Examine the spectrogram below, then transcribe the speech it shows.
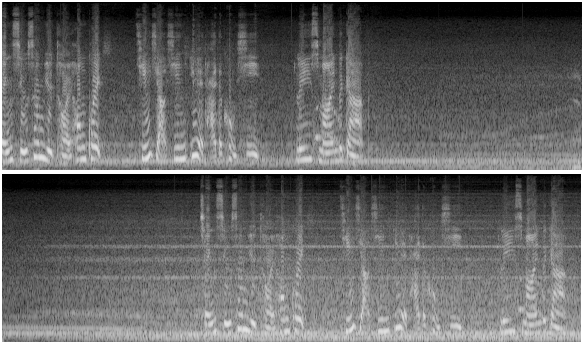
請小心月台空隙。请小心月台的空隙。Please mind the gap. 請小心月台空隙。请小心月台的空隙。Please mind the gap.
